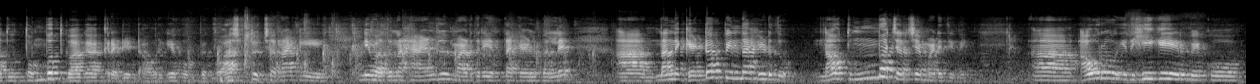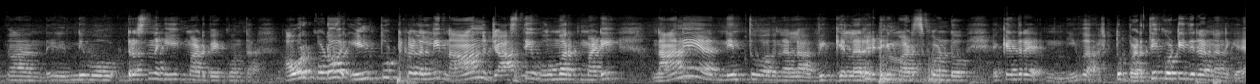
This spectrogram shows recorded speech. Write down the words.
ಅದು ತೊಂಬತ್ತು ಭಾಗ ಕ್ರೆಡಿಟ್ ಅವ್ರಿಗೆ ಹೋಗಬೇಕು. ಅಷ್ಟು ಚೆನ್ನಾಗಿ ನೀವು ಅದನ್ನು ಹ್ಯಾಂಡಲ್ ಮಾಡಿದ್ರಿ ಅಂತ ಹೇಳಬಲ್ಲೆ ನನ್ನ ಗೆಟಪ್ಪಿಂದ ಹಿಡಿದು ನಾವು ತುಂಬ ಚರ್ಚೆ ಮಾಡಿದ್ದೀವಿ ಅವರು ಇದು ಹೀಗೆ ಇರಬೇಕು ನೀವು ಡ್ರೆಸ್ನ ಹೀಗೆ ಮಾಡಬೇಕು ಅಂತ. ಅವ್ರು ಕೊಡೋ ಇನ್ಪುಟ್ಗಳಲ್ಲಿ ನಾನು ಜಾಸ್ತಿ ಹೋಮ್ವರ್ಕ್ ಮಾಡಿ ನಾನೇ ಅದು ನಿಂತು ಅದನ್ನೆಲ್ಲ ವಿಗ್ಗೆಲ್ಲ ರೆಡಿ ಮಾಡಿಸ್ಕೊಂಡು. ಯಾಕೆಂದರೆ ನೀವು ಅಷ್ಟು ಬಡ್ತಿ ಕೊಟ್ಟಿದ್ದೀರ ನನಗೆ.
